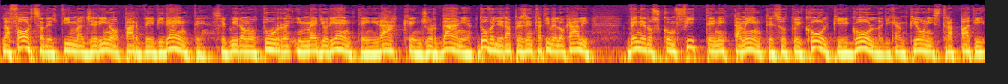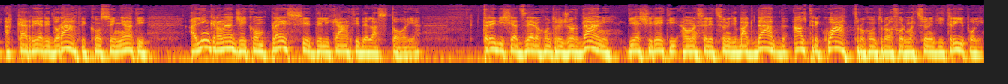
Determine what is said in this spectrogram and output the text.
la forza del team algerino apparve evidente, seguirono tour in Medio Oriente, in Iraq, in Giordania, dove le rappresentative locali vennero sconfitte nettamente sotto i colpi e i gol di campioni strappati a carriere dorate e consegnati agli ingranaggi complessi e delicati della storia. 13 a 0 contro i Giordani, 10 reti a una selezione di Baghdad, altre 4 contro la formazione di Tripoli.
